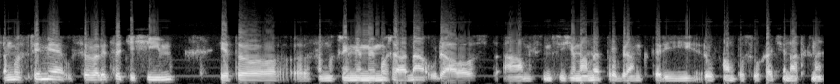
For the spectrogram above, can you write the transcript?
samozřejmě už se velice těším, je to eh, samozřejmě mimořádná událost a myslím si, že máme program, který doufám posluchače natkne.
